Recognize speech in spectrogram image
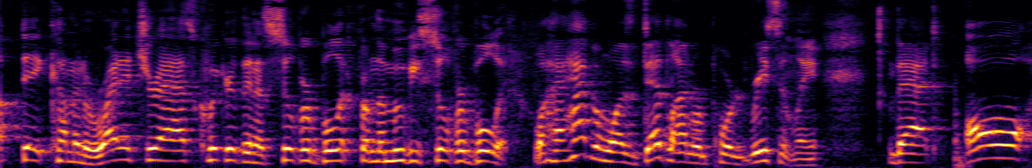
Update coming right at your ass quicker than a silver bullet from the movie Silver Bullet. What happened was Deadline reported recently that all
